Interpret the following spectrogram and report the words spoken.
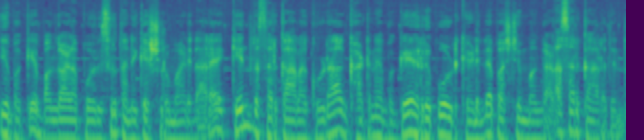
ಈ ಬಗ್ಗೆ ಬಂಗಾಳ ಪೊಲೀಸರು ತನಿಖೆ ಶುರು ಮಾಡಿದ್ದಾರೆ. ಕೇಂದ್ರ ಸರ್ಕಾರ ಕೂಡ ಘಟನೆ ಬಗ್ಗೆ ರಿಪೋರ್ಟ್ ಕೇಳಿದೆ ಪಶ್ಚಿಮ ಬಂಗಾಳ ಸರ್ಕಾರದಿಂದ.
